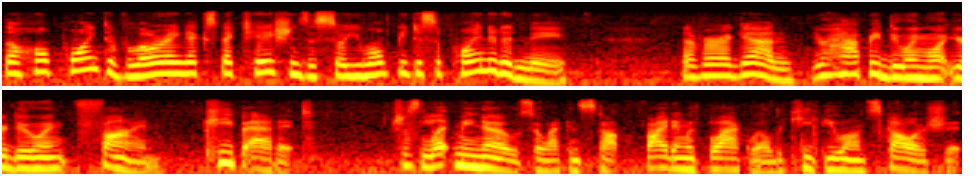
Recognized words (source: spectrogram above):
the whole point of lowering expectations is so you won't be disappointed in me. Never again. You're happy doing what you're doing? Fine. Keep at it. Just let me know so I can stop fighting with Blackwell to keep you on scholarship.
